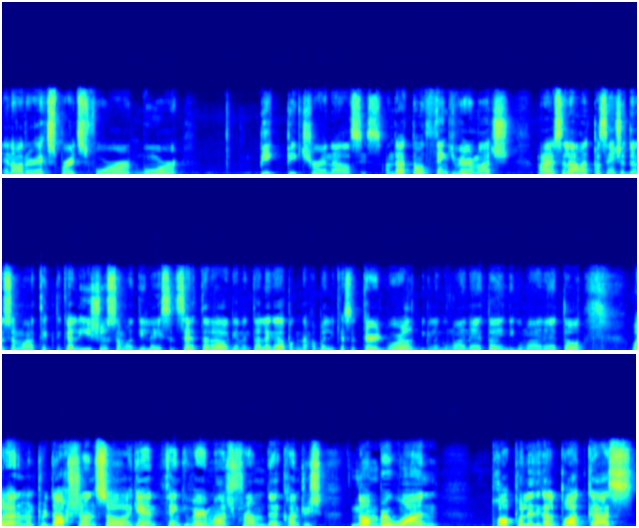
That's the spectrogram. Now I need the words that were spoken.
and other experts for more big picture analysis. On that note, thank you very much. Maraming salamat. Pasensya dun sa mga technical issues, sa mga delays, etc. Ganun talaga. Pag nakabalik ka sa third world, biglang gumana ito, hindi gumana ito. Wala naman production. So again, thank you very much from the country's number one po- political podcast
